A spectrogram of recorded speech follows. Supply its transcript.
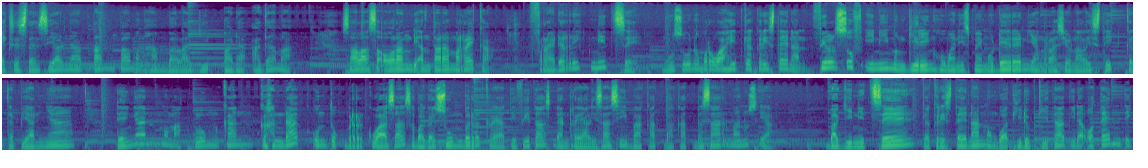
eksistensialnya tanpa menghamba lagi pada agama. Salah seorang di antara mereka, Friedrich Nietzsche, musuh nomor wahid kekristenan. Filsuf ini menggiring humanisme modern yang rasionalistik ke tepiannya dengan memaklumkan kehendak untuk berkuasa sebagai sumber kreativitas dan realisasi bakat-bakat besar manusia. Bagi Nietzsche, kekristenan membuat hidup kita tidak otentik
